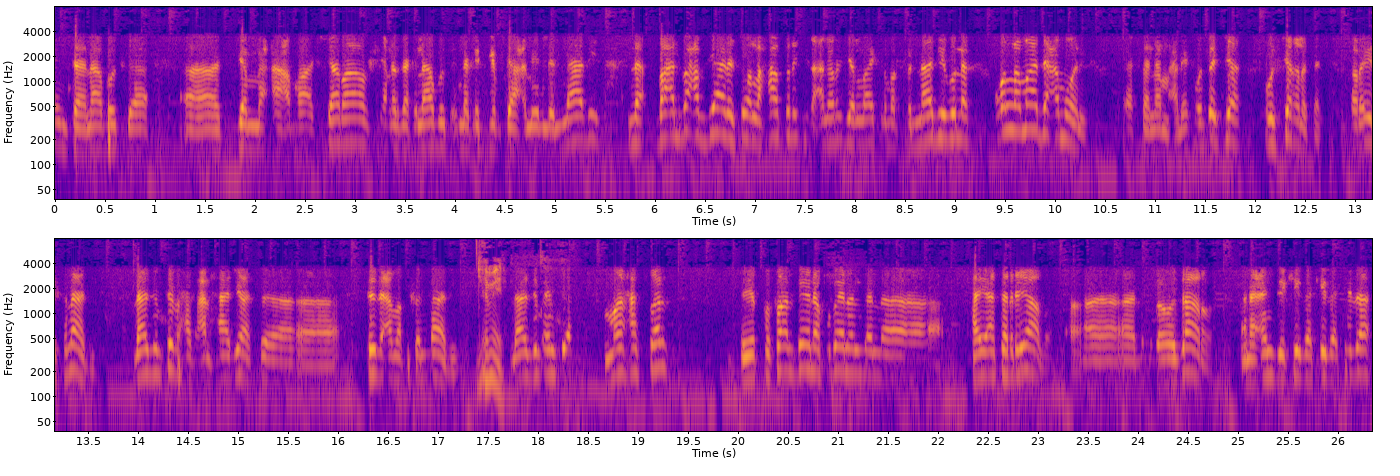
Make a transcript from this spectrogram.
أنت لابد آه تجمع أعضاء الشرف، شغلتك لابد إنك تجيب داعمين للنادي، لا بعد بعض جالس والله حاط رجل على رجل الله يكرمك في النادي يقول لك والله ما دعموني، يا سلام عليك وانت وش شغلتك؟ رئيس نادي. لازم تبحث عن حاجات آه تدعمك في النادي. جميل. لازم أنت ما حصلت في اتصال بينك وبين هيئة الرياضة آه، الوزارة. أنا عندي كذا كذا كذا.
